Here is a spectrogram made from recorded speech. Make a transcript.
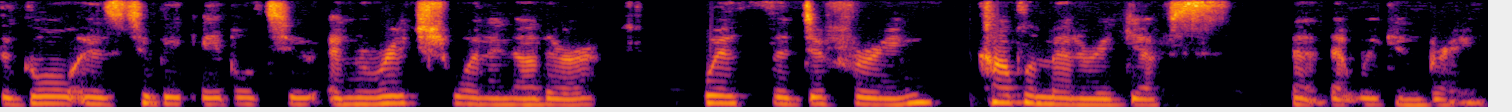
the goal is to be able to enrich one another with the differing complementary gifts that, that we can bring.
